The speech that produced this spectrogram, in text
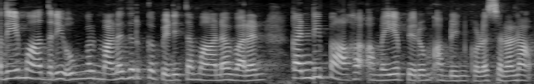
அதே மாதிரி உங்கள் மனதிற்கு பிடித்தமான வரன் கண்டிப்பாக அமைய பெறும் அப்படின்னு கூட சொல்லலாம்.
